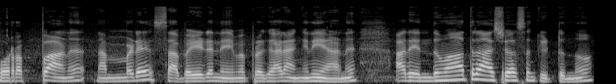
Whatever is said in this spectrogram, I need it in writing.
ഉറപ്പാണ്. നമ്മുടെ സഭയുടെ നിയമപ്രകാരം അങ്ങനെയാണ്. അതെന്തുമാത്രം ആശ്വാസം കിട്ടുന്നു?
